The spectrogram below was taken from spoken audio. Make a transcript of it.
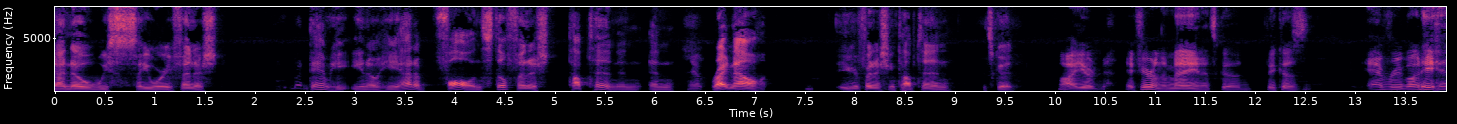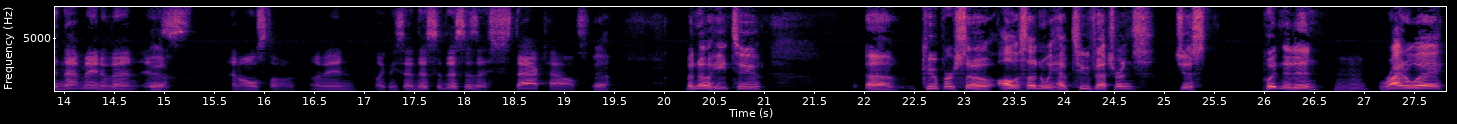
I know we see where he finished, but damn, he you know he had a fall and still finished top ten. And and Yep. right now, you're finishing top ten. It's good. Oh, you're if you're in the main, it's good because everybody in that main event is an all star. I mean, like we said, this this is a stacked house. Yeah, but no heat two. Uh, Cooper. So all of a sudden we have two veterans just putting it in hmm right away.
